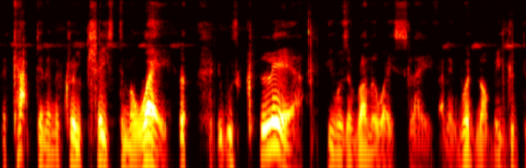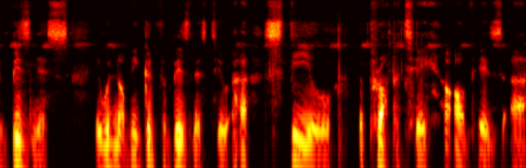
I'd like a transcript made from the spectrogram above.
the captain and the crew chased him away. it was clear he was a runaway slave, and it would not be good to business. It would not be good for business to uh, steal the property of his uh,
